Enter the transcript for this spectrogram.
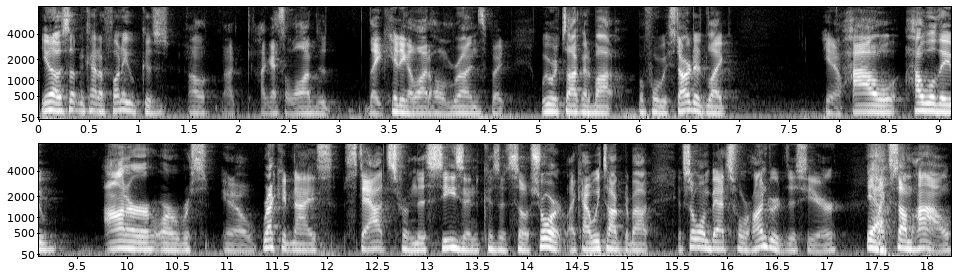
you know, something kind of funny because I, I guess along the like hitting a lot of home runs, but we were talking about before we started, like, you know, how how will they honor or res- you know recognize stats from this season because it's so short? Like how we talked about, if someone bats 400 this year, Yeah. like somehow.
